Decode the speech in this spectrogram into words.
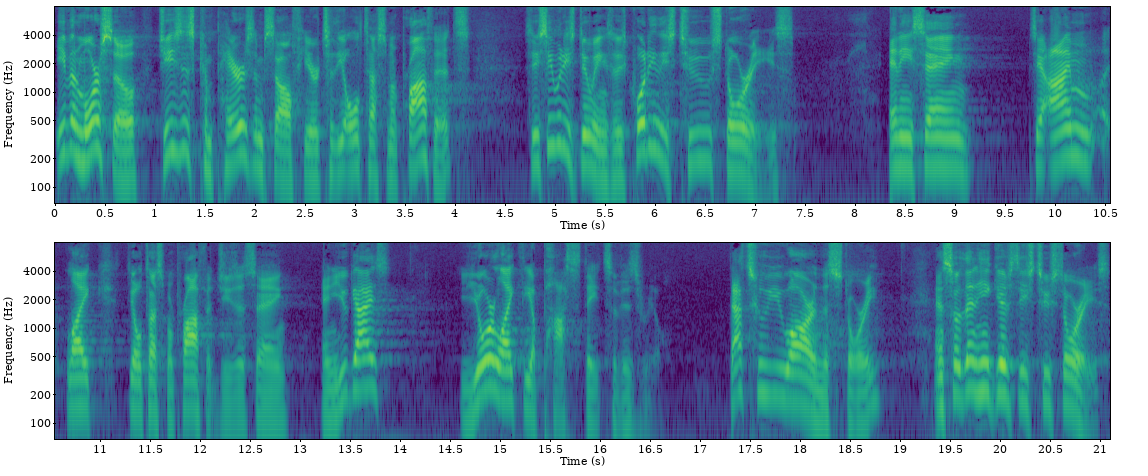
Even more so, Jesus compares himself here to the Old Testament prophets. So you see what he's doing? So he's quoting these two stories, and he's saying, See, I'm like the Old Testament prophet, Jesus saying, and you guys, you're like the apostates of Israel. That's who you are in this story. And so then he gives these two stories.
